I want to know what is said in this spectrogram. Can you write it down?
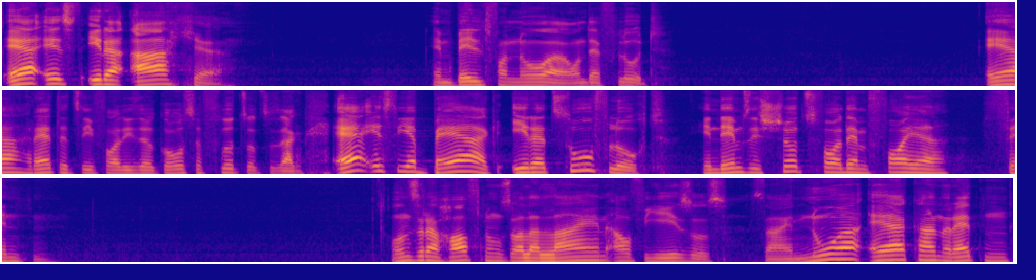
Er ist ihre Arche im Bild von Noah und der Flut. Er rettet sie vor dieser großen Flut sozusagen. Er ist ihr Berg, ihre Zuflucht, in dem sie Schutz vor dem Feuer finden. Unsere Hoffnung soll allein auf Jesus sein. Nur er kann retten,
